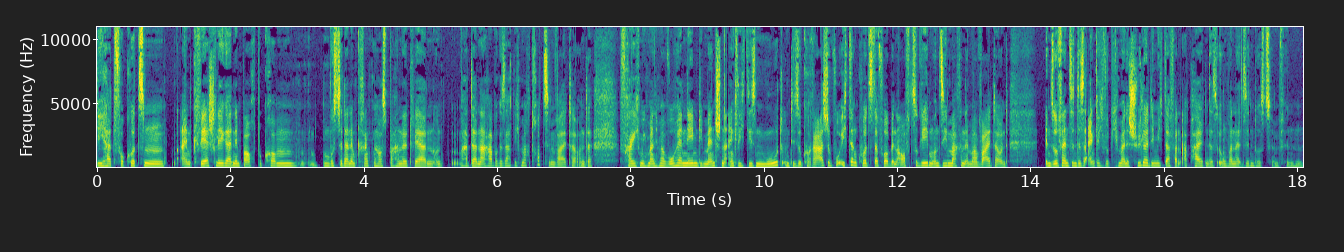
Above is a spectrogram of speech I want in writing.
Die hat vor kurzem einen Querschläger in den Bauch bekommen, musste dann im Krankenhaus behandelt werden und hat danach aber gesagt, ich mache trotzdem weiter. Und da frage ich mich manchmal, woher nehmen die Menschen eigentlich diesen Mut und diese Courage, wo ich dann kurz davor bin aufzugeben und sie machen immer weiter. Und insofern sind es eigentlich wirklich meine Schüler, die mich davon abhalten, das irgendwann als sinnlos zu empfinden.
